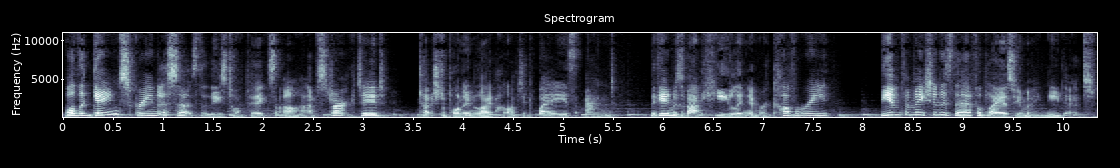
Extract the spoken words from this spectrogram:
While the game screen asserts that these topics are abstracted, touched upon in light-hearted ways, and the game is about healing and recovery, the information is there for players who may need it.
